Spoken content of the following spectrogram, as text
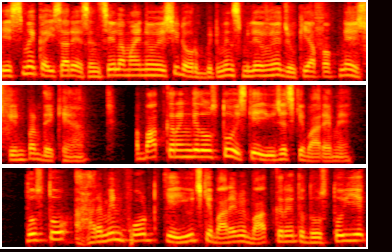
इसमें कई सारे एसेंशियल अमाइनो एसिड और विटामिन मिले हुए हैं, जो कि आप अपने स्क्रीन पर देखे हैं। अब बात करेंगे दोस्तों, इसके यूजेज के बारे में। दोस्तों हरमिन फोर्ट के यूज़ के बारे में बात करें तो दोस्तों, ये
